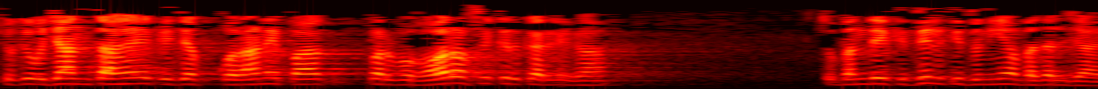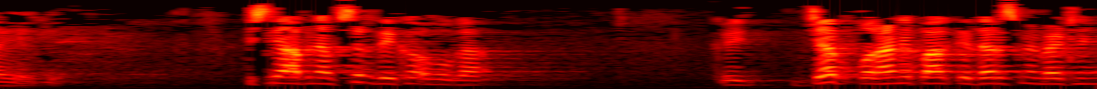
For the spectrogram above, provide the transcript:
کیونکہ وہ جانتا ہے کہ جب قرآن پاک پر وہ غور و فکر کرے گا، تو بندے کی دل کی دنیا بدل جائے گی۔ اس لیے آپ نے اکثر دیکھا ہوگا کہ جب قرآن پاک کے درس میں بیٹھے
